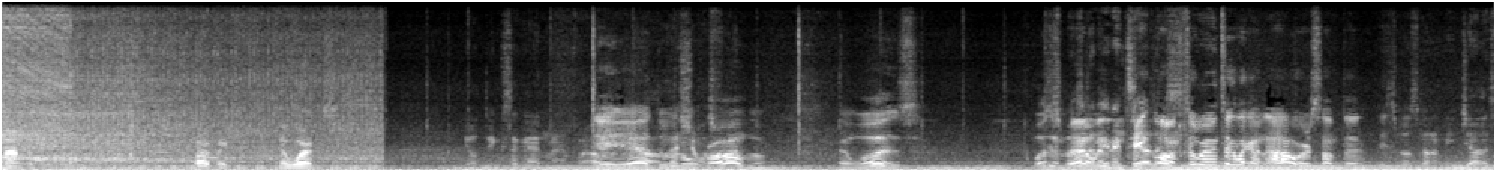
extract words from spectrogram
Perfect. Perfect. It works. Yo, thanks again, man. for Yeah, yeah, out. dude, That no shit was fun. problem. It was. Wasn't This bad. gonna We didn't take jealous. long too. We only took like an hour or something. This was gonna be jealous.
